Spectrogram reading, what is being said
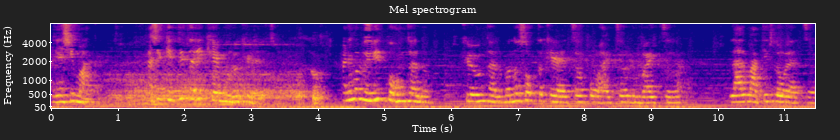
आणि अशी मार करायची. असे कितीतरी खेळ मुलं खेळायचे. आणि मग विहिरीत पोहून झालं खेळून झालं मनसोक्त खेळायचं पोहायचं डुबायचं लाल मातीत लोळायचं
